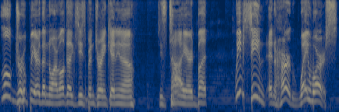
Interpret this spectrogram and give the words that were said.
little droopier than normal because she's been drinking, you know. She's tired, but we've seen and heard way worse.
